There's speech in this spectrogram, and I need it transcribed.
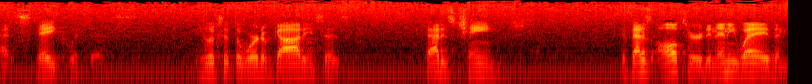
at stake with this, he looks at the Word of God and he says, that has changed if that is altered in any way, then,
